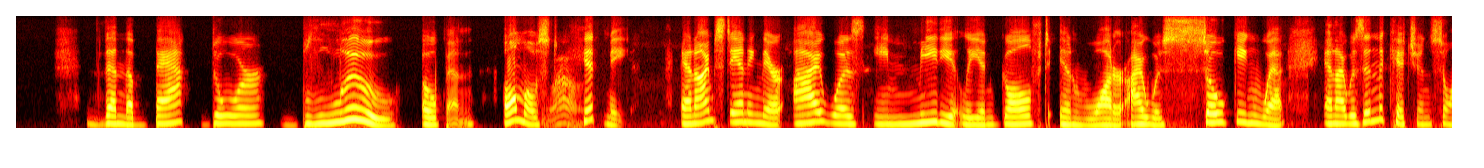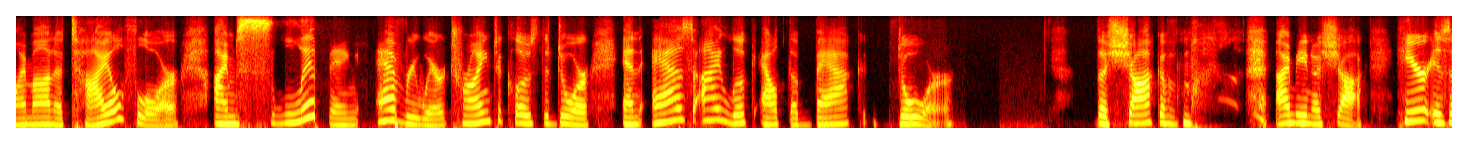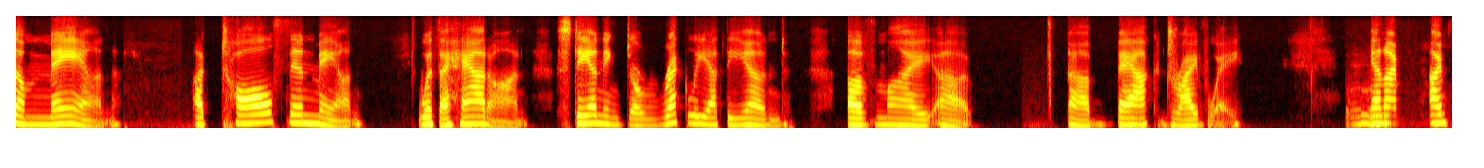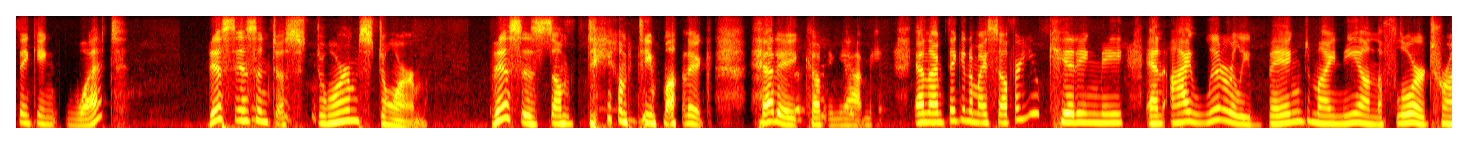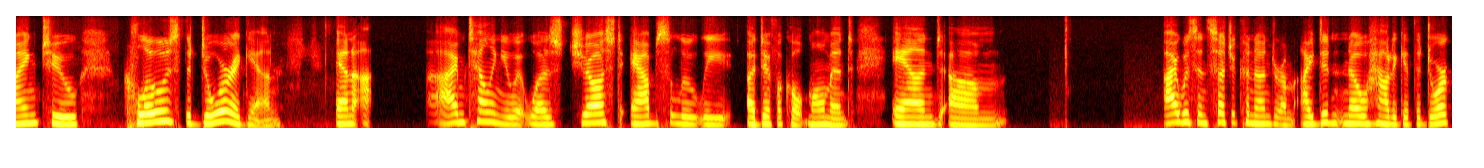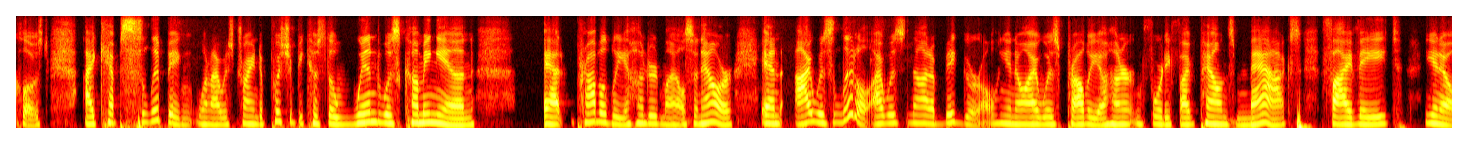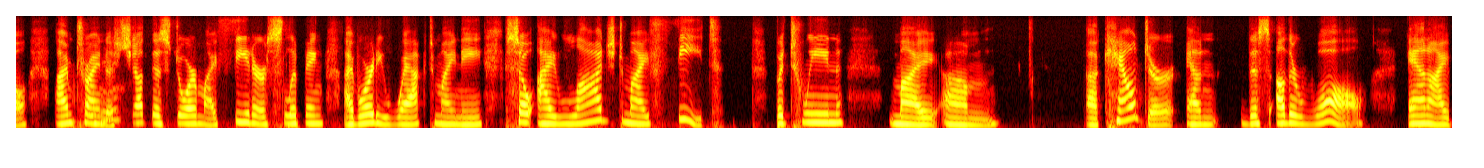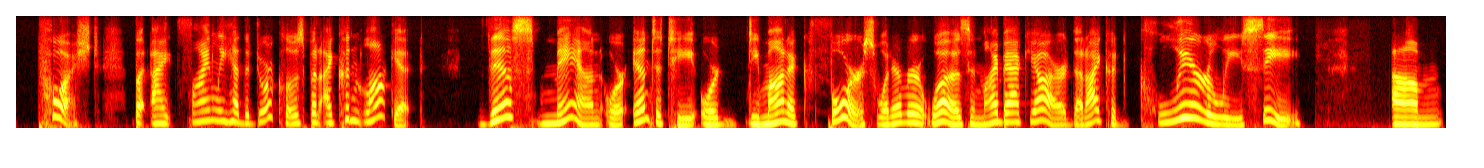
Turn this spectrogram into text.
than the back door blew open, almost wow. hit me and I'm standing there. I was immediately engulfed in water. I was soaking wet. And I was in the kitchen, so I'm on a tile floor. I'm slipping everywhere, trying to close the door. And as I look out the back door, the shock of my, I mean, a shock. Here is a man, a tall, thin man with a hat on, standing directly at the end of my uh, uh, back driveway. Mm-hmm. And I'm I'm thinking, what? This isn't a storm storm. This is some damn demonic headache coming at me. And I'm thinking to myself, are you kidding me? And I literally banged my knee on the floor trying to close the door again. And I, I'm telling you, it was just absolutely a difficult moment. And um, I was in such a conundrum. I didn't know how to get the door closed. I kept slipping when I was trying to push it because the wind was coming in at probably 100 miles an hour. And I was little. I was not a big girl. You know, I was probably 145 pounds max, five eight. You know, I'm trying mm-hmm. to shut this door. My feet are slipping. I've already whacked my knee. So I lodged my feet between my um, uh, counter and this other wall. And I pushed, but I finally had the door closed, but I couldn't lock it this man or entity or demonic force, whatever it was in my backyard that I could clearly see, um,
